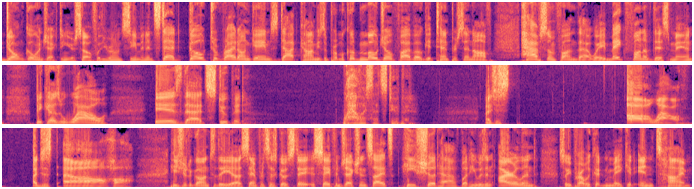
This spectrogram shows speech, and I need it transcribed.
Don't go injecting yourself with your own semen. Instead, go to rightongames.com. Use the promo code MOJO50. Get 10% off. Have some fun that way. Make fun of this man because wow, is that stupid. Wow, is that stupid? I just. Oh wow! I just ah. he should have gone to the uh, San Francisco state safe injection sites. He should have, but he was in Ireland, so he probably couldn't make it in time.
